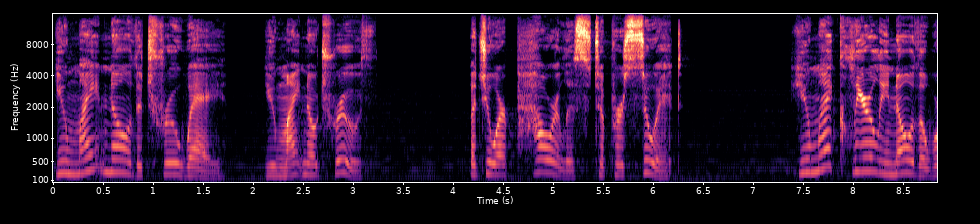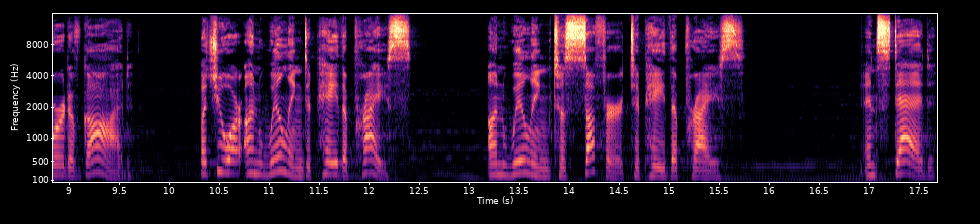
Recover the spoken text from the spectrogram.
You might know the true way, you might know truth, but you are powerless to pursue it. You might clearly know the Word of God, but you are unwilling to pay the price, unwilling to suffer to pay the price. Instead,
